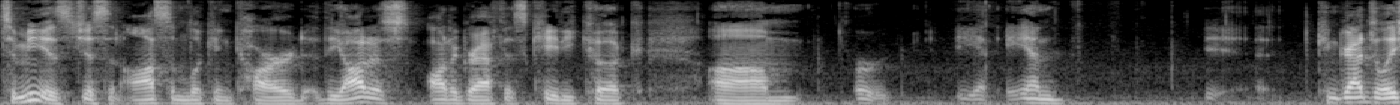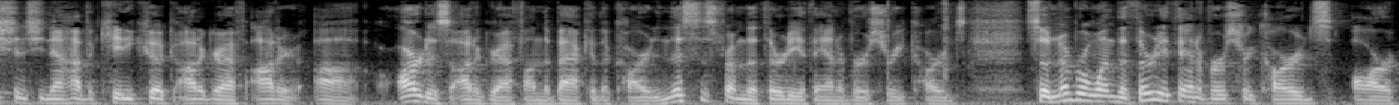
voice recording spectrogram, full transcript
to me is just an awesome looking card. The artist autograph is Katie Cook, um, or and congratulations, you now have a Katie Cook autograph auto, uh, artist autograph on the back of the card. And this is from the 30th anniversary cards. So, number one, the 30th anniversary cards are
